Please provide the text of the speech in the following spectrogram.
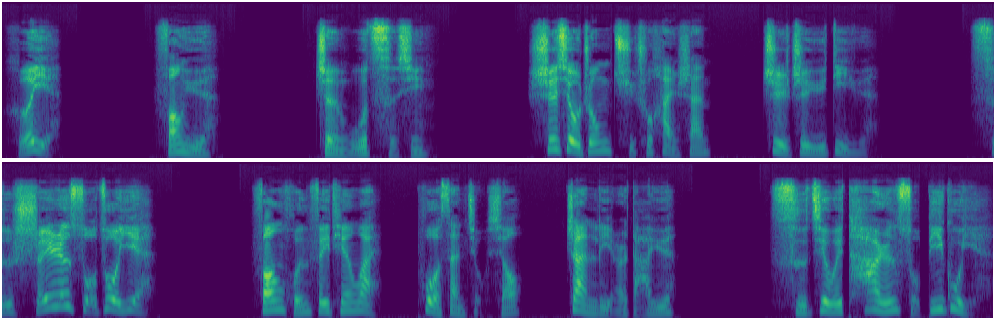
何也？”方曰：“朕无此心。”施袖中取出汗衫，置之于地，曰：“此谁人所作业？”方魂飞天外，魄散九霄，站立而答曰：“此皆为他人所逼故也。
